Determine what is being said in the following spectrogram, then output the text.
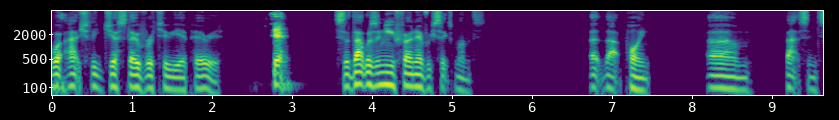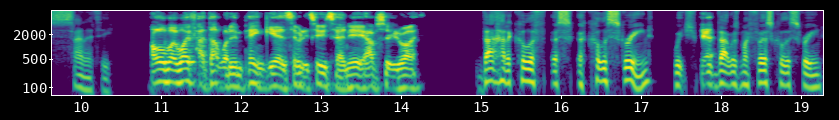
were actually just over a two year period. Yeah. So that was a new phone every six months. At that point, um, that's insanity. Oh, my wife had that one in pink. Yeah, seventy two ten. Yeah, you're absolutely right. That had a color a, a color screen, which Yeah. that was my first color screen.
